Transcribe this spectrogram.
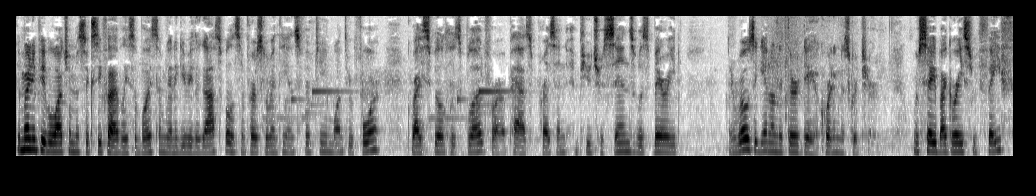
Good morning, people Watchwoman 65 Lisa Boyce. I'm going to give you the gospel. It's in 1 Corinthians 15 1 through 4. Christ spilled his blood for our past, present, and future sins, was buried, and rose again on the third day, according to Scripture. We're saved by grace through faith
